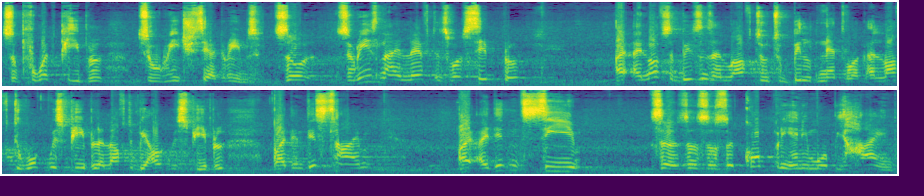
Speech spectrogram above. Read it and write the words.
support people to reach their dreams. So the reason I left is was simple. I, I love the business. I love to, to build network. I love to work with people. I love to be out with people. But in this time, I, I didn't see the, the, the, the company anymore behind.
